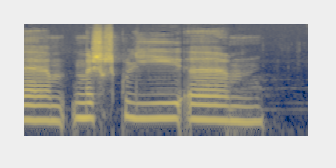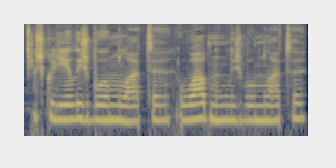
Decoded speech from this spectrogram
Um, mas escolhi, um, escolhi a Lisboa Mulata, o álbum Lisboa Mulata,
